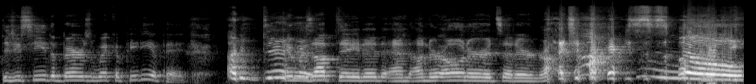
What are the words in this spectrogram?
Did you see the Bears Wikipedia page? I did. It was updated, and under owner it said Aaron Rodgers. No.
